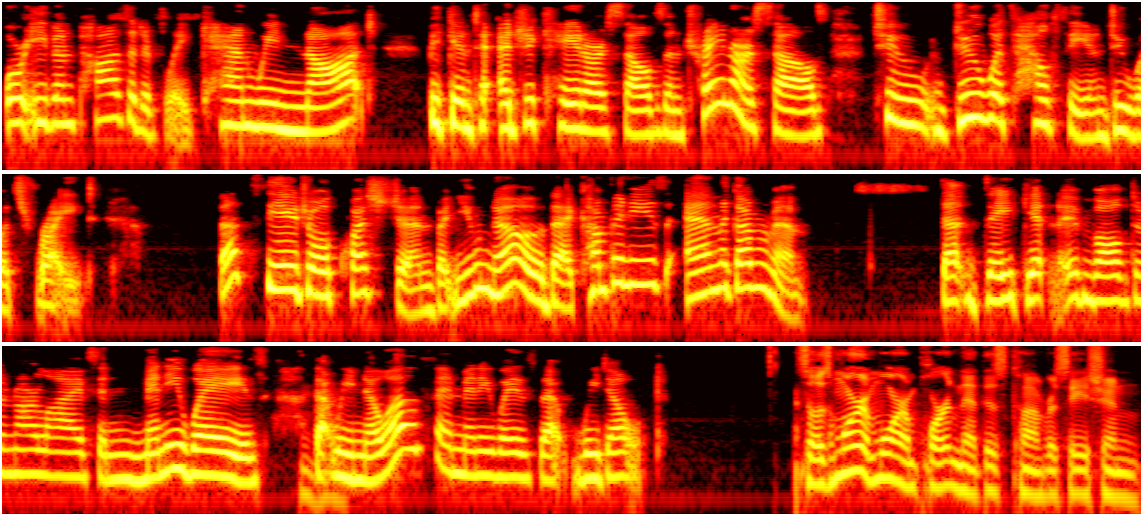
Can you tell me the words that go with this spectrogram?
or even positively? Can we not begin to educate ourselves and train ourselves to do what's healthy and do what's right? That's the age old question, but you know that companies and the government that they get involved in our lives in many ways mm-hmm. that we know of and many ways that we don't. So it's more and more important that this conversation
